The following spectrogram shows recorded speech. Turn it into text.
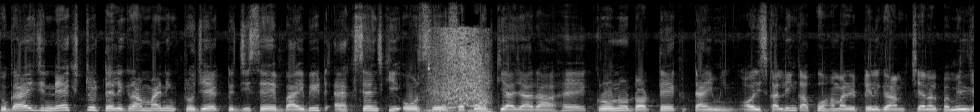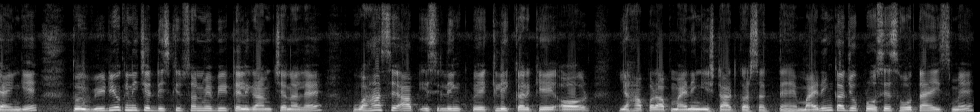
तो guys next telegram mining project जिसे बाईबिट एक्सचेंज की ओर से सपोर्ट किया जा रहा है क्रोनो डॉट टेक टाइमिंग और इसका लिंक आपको हमारे टेलीग्राम चैनल पर मिल जाएँगे। तो वीडियो के नीचे डिस्क्रिप्शन में भी टेलीग्राम चैनल है। वहाँ से आप इस लिंक पर क्लिक करके और यहाँ पर आप माइनिंग स्टार्ट कर सकते हैं। माइनिंग का जो प्रोसेस होता है इसमें,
